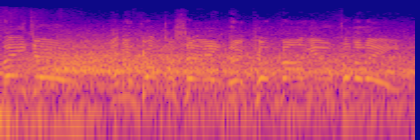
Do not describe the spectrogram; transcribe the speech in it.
They do! And you've got to say they're good value for the lead.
